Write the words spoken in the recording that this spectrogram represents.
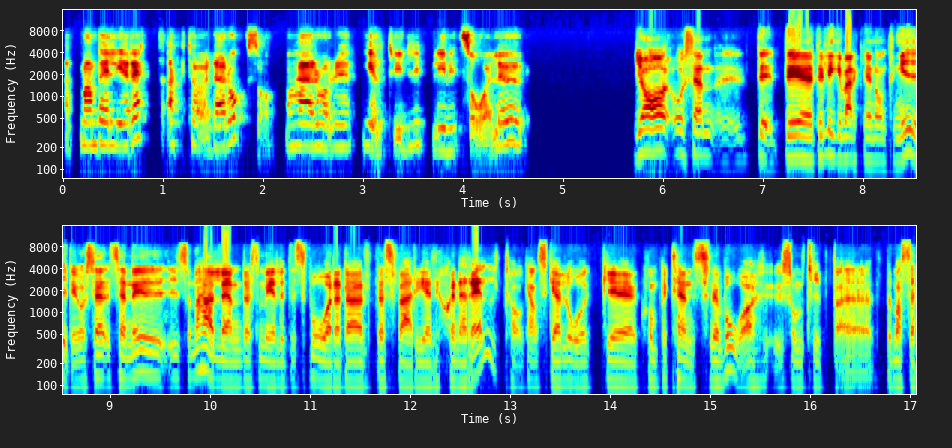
att man väljer rätt aktör där också. Och här har det helt tydligt blivit så, eller hur? Ja, och sen eh, det, det, det, ligger verkligen någonting i det. Och sen, sen är, i sådana här länder som är lite svåra där, där Sverige generellt har ganska låg eh, kompetensnivå, som typ eh, de massa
